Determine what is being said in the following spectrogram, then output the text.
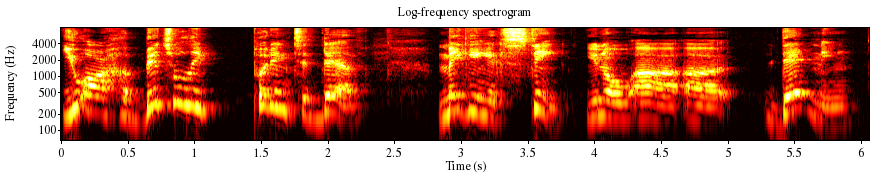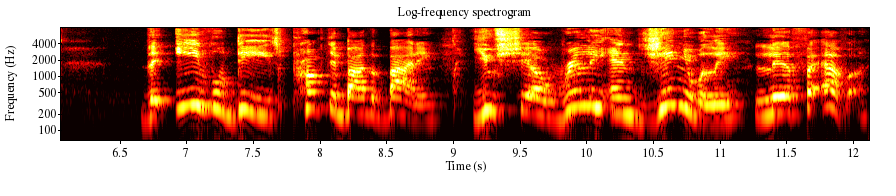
you are habitually putting to death, making extinct, you know, uh, uh, deadening the evil deeds prompted by the body, you shall really and genuinely live forever.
